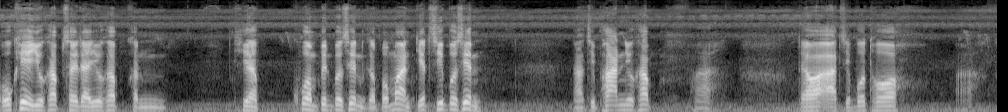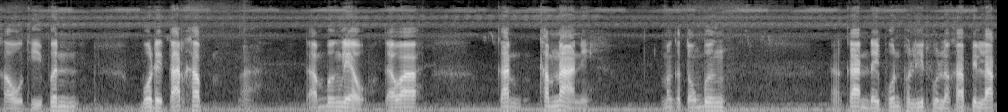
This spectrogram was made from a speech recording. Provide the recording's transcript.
โอเคอยู่ครับใส่ได้อยู่ครับคันเทียบควมเป็นเปอร์เซ็นต์กับประมาณเจ็ดสิบเปอร์เซ็นต์ อาจสิผ่านอยู่ครับแต่ว่าอาจสิบทอเขาที่เพิ่นโบได้ตัดครับตามเบิ้องแล้วแต่ว่าการทำหน้านี่ มันก็ต้องเบิ้งอ่าการได้ผลผลิตผลละครับเป็นหลัก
